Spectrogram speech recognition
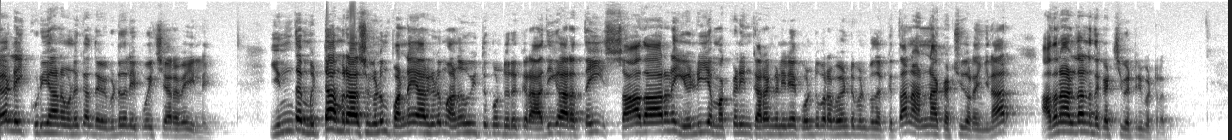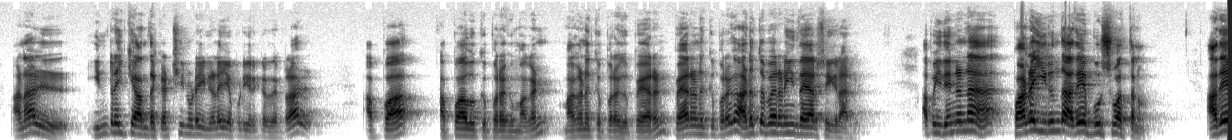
ஏழை குடியானவனுக்கு அந்த விடுதலை போய் சேரவே இல்லை. இந்த மிட்டாமிராசுகளும் பண்ணையார்களும் அனுபவித்துக் கொண்டிருக்கிற அதிகாரத்தை சாதாரண எளிய மக்களின் கரங்களிலே கொண்டு வர வேண்டும் என்பதற்குத்தான் அண்ணா கட்சி தொடங்கினார். அதனால் தான் அந்த கட்சி வெற்றி பெற்றது. ஆனால் இன்றைக்கு அந்த கட்சியினுடைய நிலை எப்படி இருக்கிறது என்றால் அப்பா அப்பாவுக்கு பிறகு மகன் மகனுக்கு பிறகு பேரன் பேரனுக்கு பிறகு அடுத்த பேரனையும் தயார் செய்கிறார்கள். அப்போ இது என்னென்னா பழை இருந்த அதே புருஷ்வத்தனம் அதே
